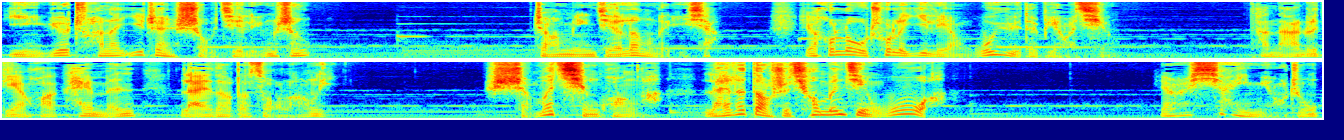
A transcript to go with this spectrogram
隐约传来一阵手机铃声。张明杰愣了一下，然后露出了一脸无语的表情。他拿着电话开门，来到了走廊里。什么情况啊？来了倒是敲门进屋啊！然而下一秒钟，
